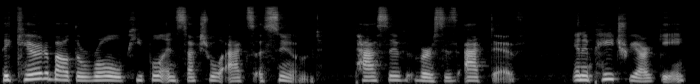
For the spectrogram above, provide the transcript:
They cared about the role people in sexual acts assumed passive versus active. In a patriarchy,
